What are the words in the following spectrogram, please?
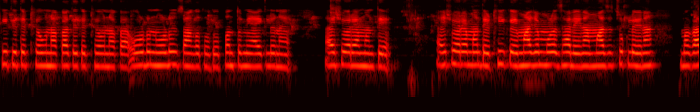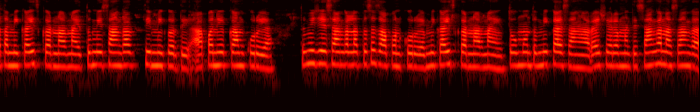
की तिथे ठेवू नका तिथे ठेवू नका. ओढून ओढून सांगत होतो पण तुम्ही ऐकलं नाही. ऐश्वर्या म्हणते ऐश्वर्या म्हणते ठीक आहे माझ्यामुळं झाले ना माझं चुकलं आहे ना मग आता मी काहीच करणार नाही. तुम्ही सांगा ते मी करते. आपण एक काम करूया. तुम्ही जे सांगाल ना तसंच आपण करूया. मी काहीच करणार नाही. तो म्हणतो मी काय सांगणार? ऐश्वर्या म्हणते सांगा ना सांगा.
